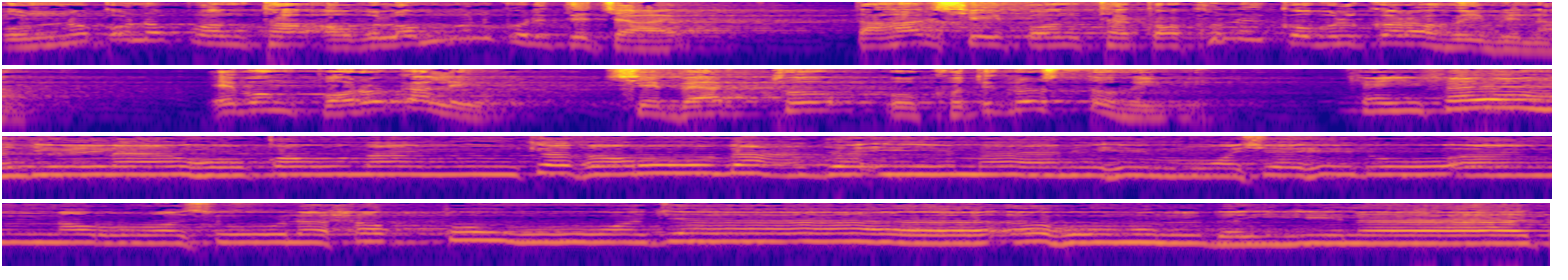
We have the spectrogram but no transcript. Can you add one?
অন্য কোনো পন্থা অবলম্বন করিতে চায় তাহার সেই পন্থা কখনোই কবুল করা হইবে না এবং পরকালে সে ব্যর্থ ও ক্ষতিগ্রস্ত হইবে كيف يهدي الله قوما كفروا بعد إيمانهم وشهدوا أن الرسول حق وجاءهم البينات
